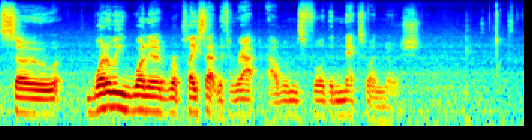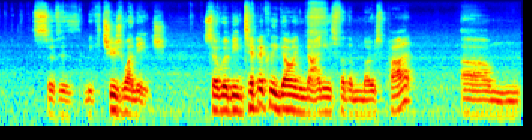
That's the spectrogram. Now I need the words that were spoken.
so, what do we want to replace that with rap albums for the next one, Nosh? So we could choose one each. So we've been typically going '90s for the most part. Um,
